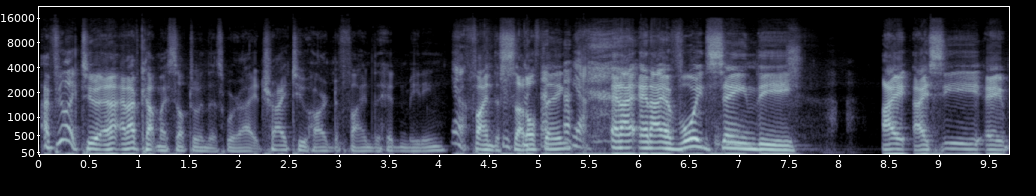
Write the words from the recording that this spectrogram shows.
I feel like too, and I've caught myself doing this where I try too hard to find the hidden meaning, Yeah. find the subtle thing, Yeah. and I and I avoid saying the I I see a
